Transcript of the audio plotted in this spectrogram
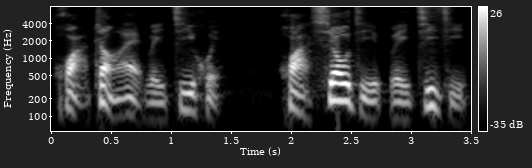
化障碍为机会，化消极为积极。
